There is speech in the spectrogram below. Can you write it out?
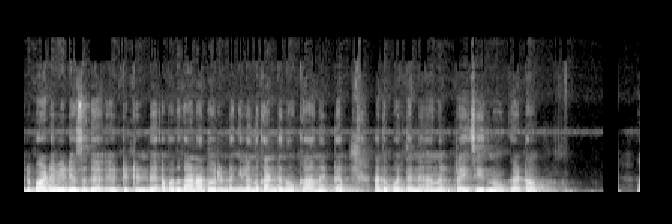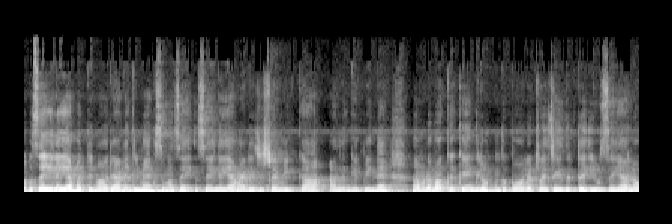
ഒരുപാട് വീഡിയോസൊക്കെ ഇട്ടിട്ടുണ്ട്. അപ്പോൾ അത് കാണാത്തവരുണ്ടെങ്കിൽ ഒന്ന് കണ്ടു നോക്കുക എന്നിട്ട് അതുപോലെ തന്നെ ഒന്ന് ട്രൈ ചെയ്ത് നോക്കുക കേട്ടോ. അപ്പോൾ സെയിൽ ചെയ്യാൻ പറ്റുന്നവരാണെങ്കിൽ മാക്സിമം സെയിൽ ചെയ്യാൻ വേണ്ടിയിട്ട് ശ്രമിക്കുക അല്ലെങ്കിൽ പിന്നെ നമ്മുടെ മക്കൾക്കെങ്കിലും ഇതുപോലെ ട്രൈ ചെയ്തിട്ട് യൂസ് ചെയ്യാമല്ലോ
